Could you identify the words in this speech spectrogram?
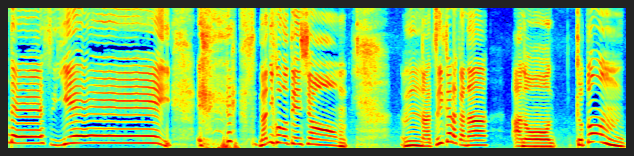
ンです。イエーイ！何このテンション？うん、暑いからかな。あの、キョトン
